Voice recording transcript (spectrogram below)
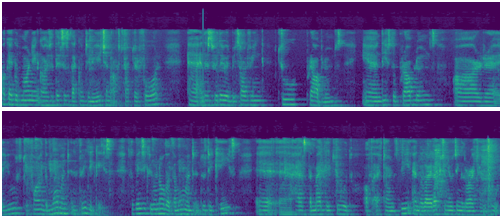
Okay, good morning guys. This is the continuation of chapter 4. Uh, in this video, we'll be solving two problems. And these two problems are uh, used to find the moment in 3D case. So basically, we know that the moment in 2D case uh, uh, has the magnitude of f times d and the direction using the right hand rule.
